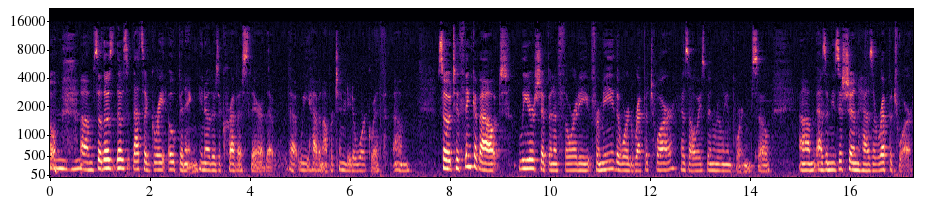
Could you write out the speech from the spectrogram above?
mm-hmm. um, so those those that's a great opening. You know, there's a crevice there that that we have an opportunity to work with. Um, so to think about leadership and authority, for me, the word repertoire has always been really important. So. Um, as a musician has a repertoire,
